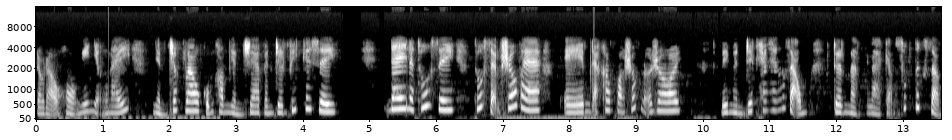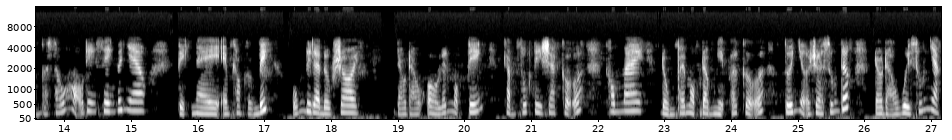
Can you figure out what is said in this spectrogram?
Đậu đậu hồ nghi nhận lấy, nhìn rất lâu cũng không nhìn ra bên trên viết cái gì. Đây là thuốc gì? Thuốc giảm sốt à? Em đã không còn sốt nữa rồi. Lý Minh Triết hắn hắn giọng, trên mặt là cảm xúc tức giận và xấu hổ đen xen với nhau. Việc này em không cần biết, uống đi là được rồi. Đậu đậu ồ lên một tiếng, cầm thuốc đi ra cửa. Không may, đụng phải một đồng nghiệp ở cửa, túi nhựa rơi xuống đất, đậu đậu quỳ xuống nhặt,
